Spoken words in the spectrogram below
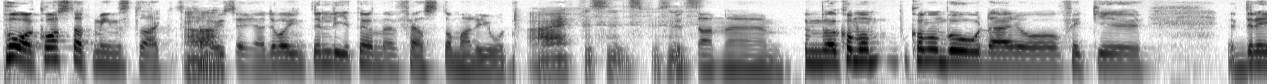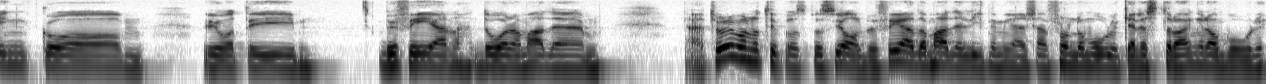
påkostat minst sagt kan Ja. man ju säga. Det var ju inte en liten fest de hade gjort. Nej, precis, precis. Utan eh, kom, om, kom ombord där och fick eh, drink och um, vi åt i buffén då de hade jag tror det var någon typ av specialbuffé. De hade lite mer så här, från de olika restaurangerna ombord.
